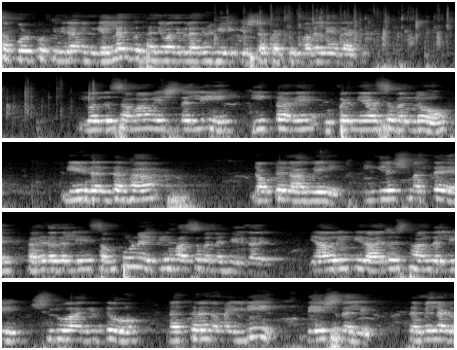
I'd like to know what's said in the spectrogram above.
ಸಪೋರ್ಟ್ ಕೊಟ್ಟಿದ್ದೀರಾ. ನಿಮ್ಗೆಲ್ಲರಿಗೂ ಧನ್ಯವಾದಗಳನ್ನು ಹೇಳಿಕ್ಕೆ ಇಷ್ಟಪಡ್ತೀನಿ. ಮೊದಲನೇದಾಗಿ, ಈ ಒಂದು ಸಮಾವೇಶದಲ್ಲಿ ಈಗ ತಾನೇ ಉಪನ್ಯಾಸವನ್ನು ನೀಡಿದಂತಹ ಡಾಕ್ಟರ್ ನಾಗವೇಣಿ. ಇಂಗ್ಲಿಷ್ ಮತ್ತೆ ಕನ್ನಡದಲ್ಲಿ ಸಂಪೂರ್ಣ ಇತಿಹಾಸವನ್ನ ಹೇಳಿದ್ದಾರೆ. ಯಾವ ರೀತಿ ರಾಜಸ್ಥಾನದಲ್ಲಿ ಶುರುವಾಗಿದ್ದು, ನಂತರ ನಮ್ಮ ಇಡೀ ದೇಶದಲ್ಲಿ, ತಮಿಳುನಾಡು,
